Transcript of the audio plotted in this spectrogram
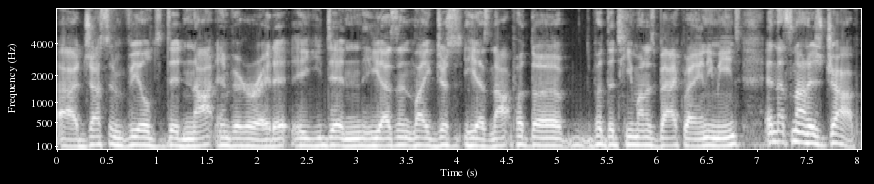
Uh, Justin Fields did not invigorate it. He didn't. He hasn't like just he has not put the put the team on his back by any means, and that's not his job.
